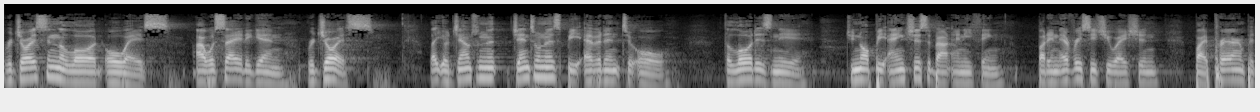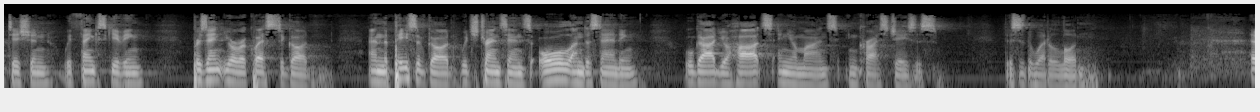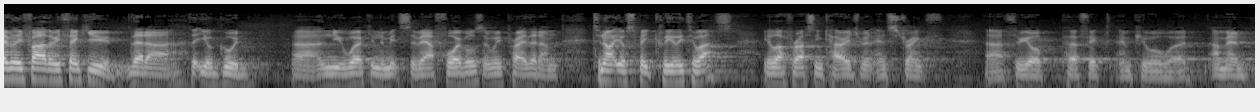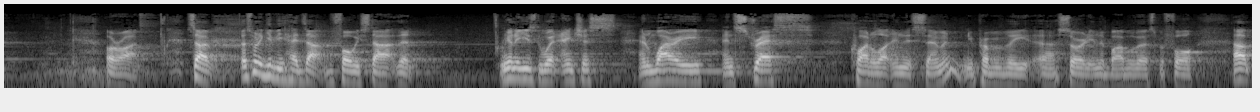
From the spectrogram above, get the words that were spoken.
Rejoice in the Lord always. I will say it again rejoice. Let your gentleness be evident to all. The Lord is near. Do not be anxious about anything, but in every situation, by prayer and petition, with thanksgiving, present your requests to God. And the peace of God, which transcends all understanding, will guard your hearts and your minds in Christ Jesus. This is the word of the Lord. Heavenly Father, we thank you that, uh, that you're good and you work in the midst of our foibles, and we pray that um, tonight you'll speak clearly to us. You'll offer us encouragement and strength uh, through your perfect and pure word. Amen. All right. So, I just want to give you a heads up before we start that I'm going to use the word anxious and worry and stress quite a lot in this sermon. You probably uh, saw it in the Bible verse before. Uh,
